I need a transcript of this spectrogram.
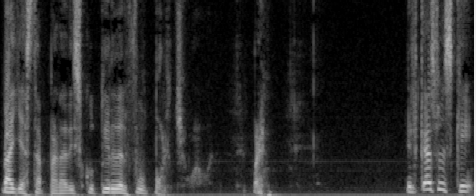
Vaya hasta para discutir del fútbol, Chihuahua. Bueno, el caso es que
